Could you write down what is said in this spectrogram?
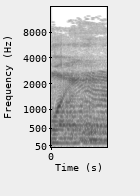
وإن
